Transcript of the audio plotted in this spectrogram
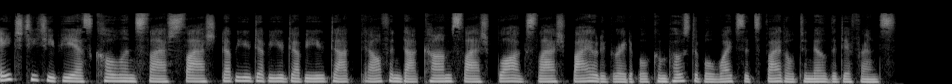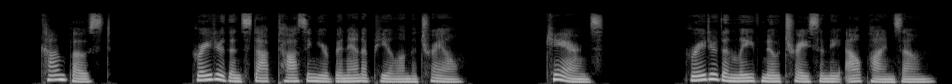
Https colon slash slash www.dolphin.com slash blog slash biodegradable compostable wipes. It's vital to know the difference. Compost. Greater than stop tossing your banana peel on the trail. Cairns. Greater than leave no trace in the alpine zone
